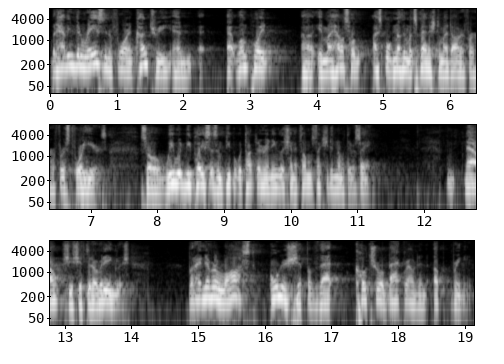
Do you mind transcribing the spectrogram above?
But having been raised in a foreign country, and at one point uh, in my household, I spoke nothing but Spanish to my daughter for her first four years. So we would be places and people would talk to her in English, and it's almost like she didn't know what they were saying. Now she shifted over to English. But I never lost ownership of that cultural background and upbringing.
